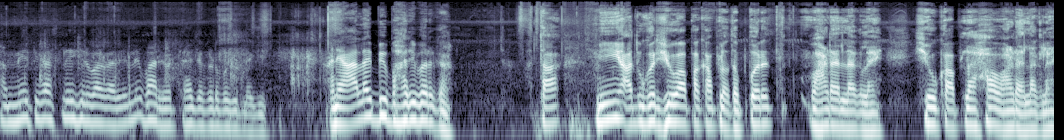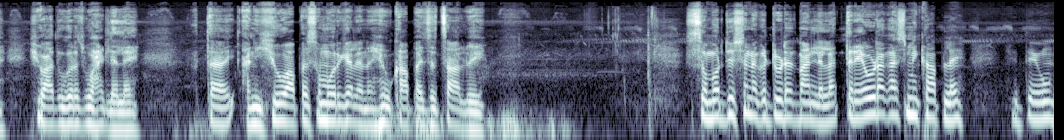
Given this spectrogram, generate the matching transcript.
हा मेथी असले हिरवा लय भारी वाटतं ह्याच्याकडे बघितलं की. आणि आलाय बी भारी बरं का. आता मी अगोदर हिव आपा कापला होता परत वाढायला लागलाय. हिव कापला हा वाढायला लागलाय. हिव अदुगरच वाढलेला आहे. आता आणि हिव आपा समोर गेला ना हिव कापायचं चालू आहे. समोर दिसतो ना गटुड्यात बांधलेला. तर एवढा घास मी कापलाय. इथे येऊन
